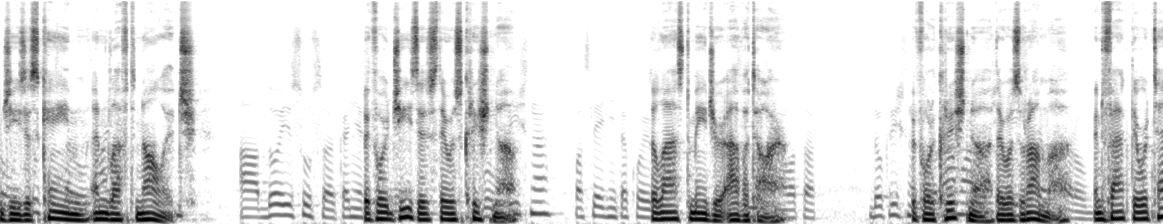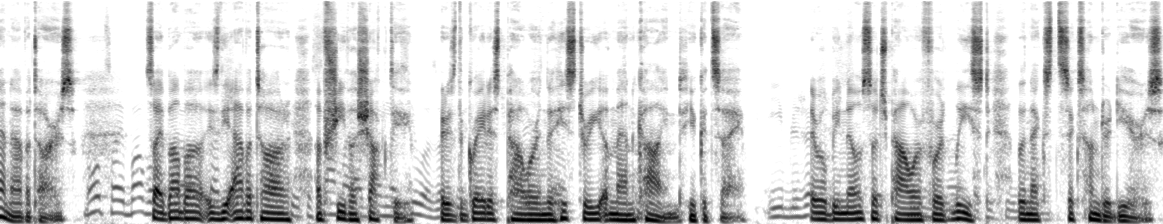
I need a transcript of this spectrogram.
Jesus came and left knowledge. Before Jesus, there was Krishna, the last major avatar. Before Krishna, there was Rama. In fact, there were ten avatars. Sai Baba is the avatar of Shiva Shakti. It is the greatest power in the history of mankind, you could say. There will be no such power for at least the next 600 years.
